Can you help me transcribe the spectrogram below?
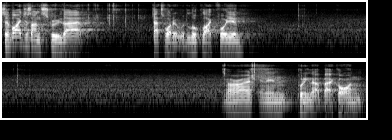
So if I just unscrew that, that's what it would look like for you. Alright, and then putting that back on,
